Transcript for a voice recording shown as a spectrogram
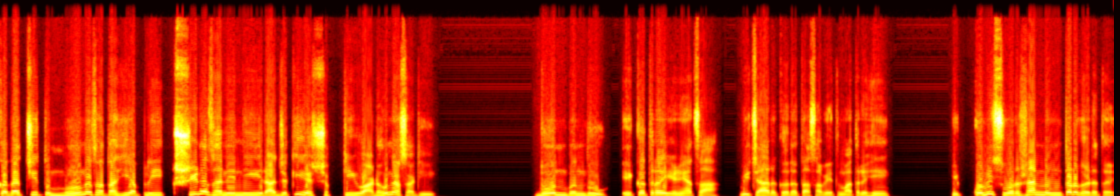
कदाचित म्हणूनच आता ही आपली क्षीण झालेली राजकीय शक्ती वाढवण्यासाठी दोन बंधू एकत्र येण्याचा विचार करत असावेत. मात्र हे एकोणीस वर्षांनंतर घडत आहे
